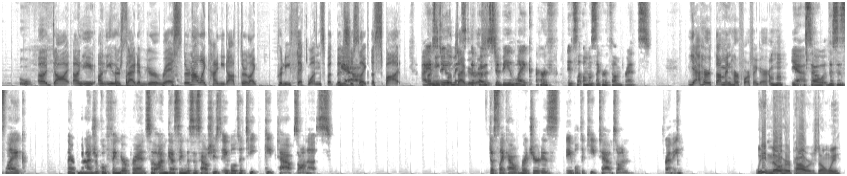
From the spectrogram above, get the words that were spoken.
a dot on e- on either side of your wrist. They're not like tiny dots; they're like pretty thick ones, but it's Yeah. just like a spot. I assume it's supposed wrist. to be like her. th- It's almost like her thumbprints. Yeah, her thumb and her forefinger. hmm Yeah, so this is like their magical fingerprint. So I'm guessing this is how she's able to te- keep tabs on us. Just like how Richard is able to keep tabs on Remy. we know her powers, don't we?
